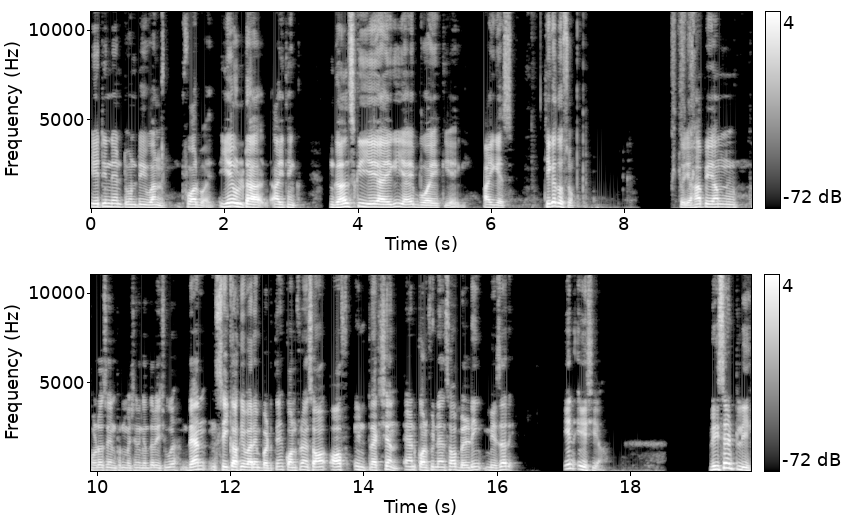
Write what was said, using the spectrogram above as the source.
Eighteen and twenty one for boy ये उल्टा आई थिंक गर्ल्स की ये आएगी या बॉय की आएगी आई गेस ठीक है दोस्तों? तो यहाँ पे हम थोड़ा सा इन्फॉर्मेशन के अंदर इशू है. देन सीका के बारे में पढ़ते हैं. Conference of interaction and confidence of building measure in Asia recently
